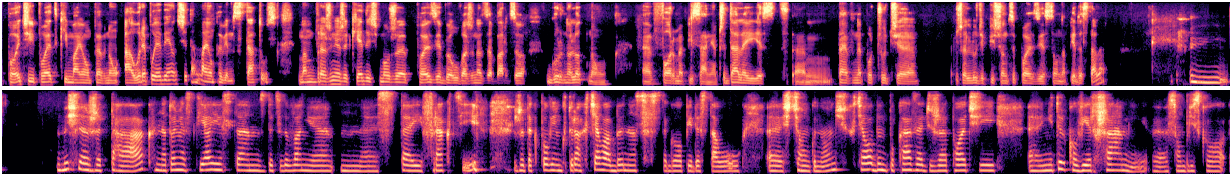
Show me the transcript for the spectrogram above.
poeci i poetki mają pewną aurę pojawiając się tam, mają pewien status. Mam wrażenie, że kiedyś może poezja była uważana za bardzo górnolotną e, formę pisania. Czy dalej jest um, pewne poczucie, że ludzie piszący poezję są na piedestale? Mm, Myślę, że tak, natomiast ja jestem zdecydowanie mm, z tej frakcji, że tak powiem, która chciałaby nas z tego piedestału e, ściągnąć. Chciałabym pokazać, że poeci e, nie tylko wierszami e, są blisko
